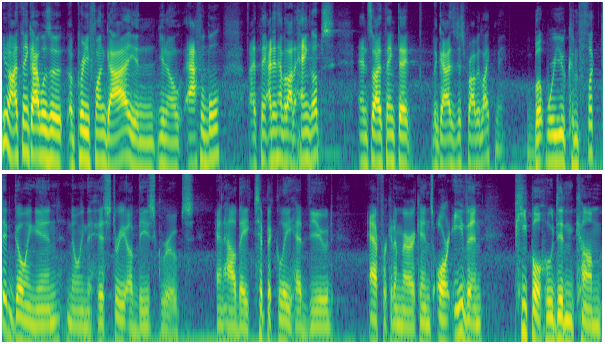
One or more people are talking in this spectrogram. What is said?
You know, I think I was a, a pretty fun guy and, you know, affable. I think I didn't have a lot of hangups, and so I think that the guys just probably liked me. But were you conflicted going in, knowing the history of these groups and how they typically had viewed African Americans or even people who didn't come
